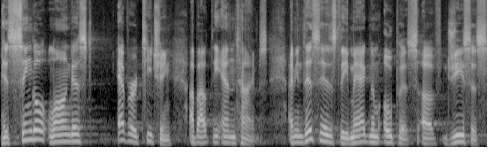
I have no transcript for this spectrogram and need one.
his single longest ever teaching about the end times. I mean, this is the magnum opus of Jesus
